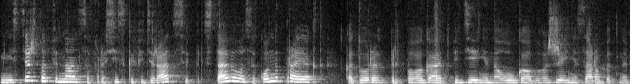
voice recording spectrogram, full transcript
Министерство финансов Российской Федерации представило законопроект, который предполагает введение налогообложения заработной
